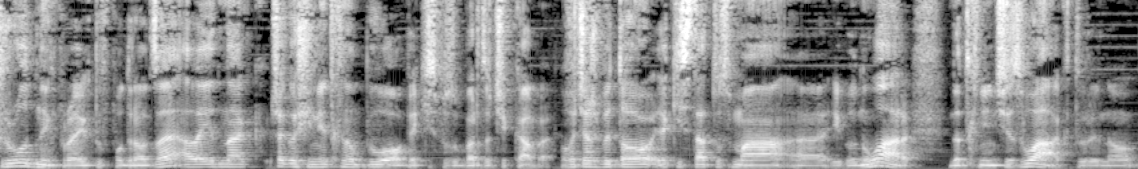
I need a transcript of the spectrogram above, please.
trudnych projektów po drodze, ale jednak czego się nie tknął było w jakiś sposób bardzo ciekawe. No, chociażby to, jaki status ma e, jego noir, Dotknięcie zła, który no,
